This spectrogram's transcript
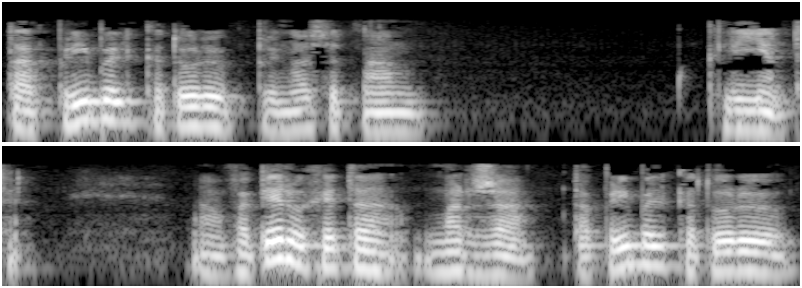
та прибыль, которую приносят нам клиенты. А, во-первых, это маржа, та прибыль, которую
